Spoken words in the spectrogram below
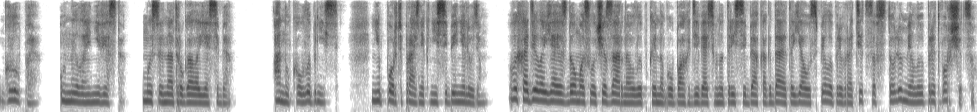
Глупая, унылая невеста. Мысленно отругала я себя. «А ну-ка, улыбнись. Не порть праздник ни себе, ни людям. Выходила я из дома с лучезарной улыбкой на губах, девясь внутри себя, когда это я успела превратиться в столь умелую притворщицу.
